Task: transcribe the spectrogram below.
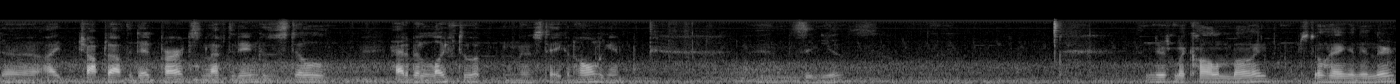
uh, I chopped off the dead parts and left it in because it still had a bit of life to it, and it's taken hold again. And zinnias. And there's my columbine still hanging in there.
